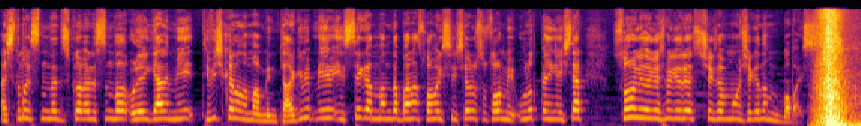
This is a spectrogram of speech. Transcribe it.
açıklama kısmında Discord arasında oraya gelmeyi, Twitch kanalımdan beni takip etmeyi ve Instagram'dan da bana sormak istediğiniz şeyler olursa sormayı unutmayın gençler. Sonra görüşmek üzere. Hoşçakalın. Bye bye.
